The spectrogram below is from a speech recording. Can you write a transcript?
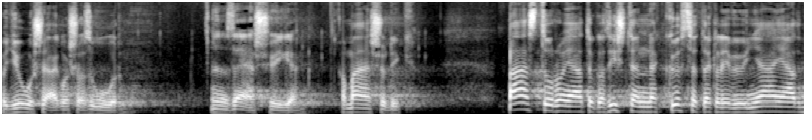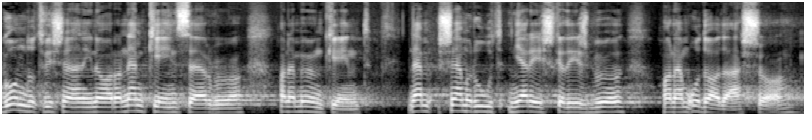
hogy jóságos az Úr. Ez az első ige. A második. Pásztoroljátok az Istennek köztetek lévő nyáját, gondot viselni arra nem kényszerből, hanem önként. Nem sem rút nyeréskedésből, hanem odaadással.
